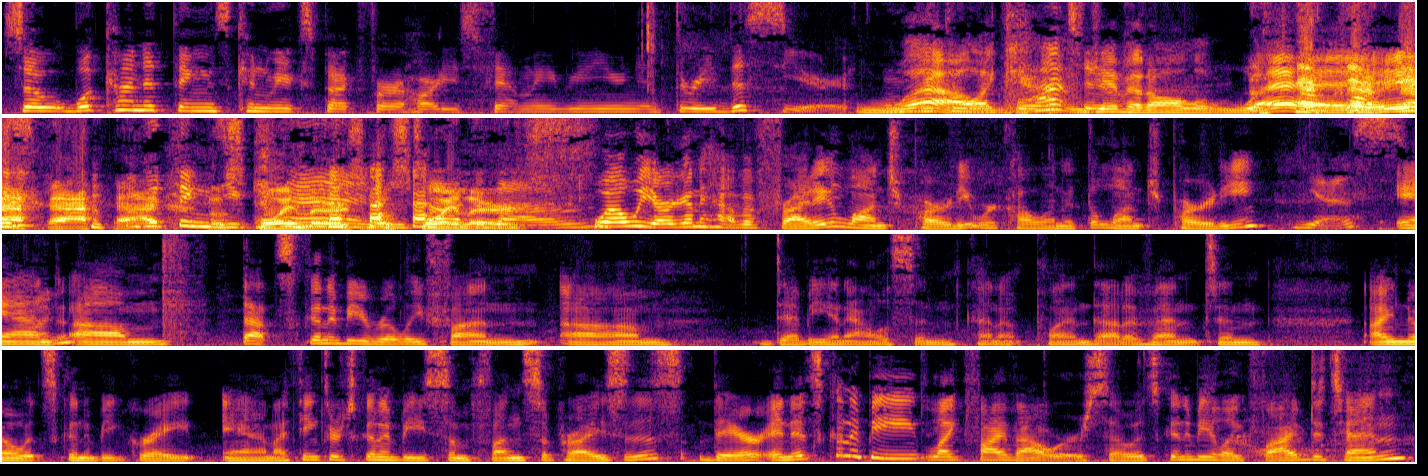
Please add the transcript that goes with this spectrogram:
So, what kind of things can we expect for Hearties Family Reunion three this year? We can Well, I can't to. give it all away. What things No you spoilers, can no spoilers. well, we are going to have a Friday lunch party. We're calling it the lunch party, Yes. and um, that's going to be really fun. Um, Debbie and Allison kind of planned that event, and I know it's going to be great. And I think there's going to be some fun surprises there, and it's going to be like five hours, so it's going to be like five to ten.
